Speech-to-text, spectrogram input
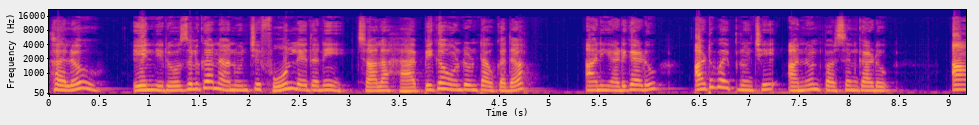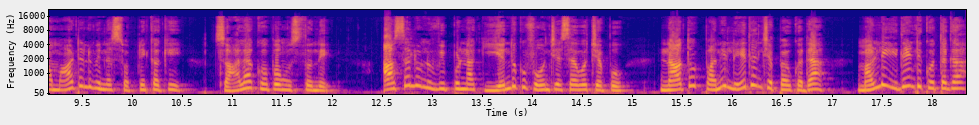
హలో ఇన్ని రోజులుగా నా నుంచి ఫోన్ లేదని చాలా హ్యాపీగా ఉండుంటావు కదా? అని అడిగాడు. అటువైపు నుంచి అన్నోన్ పర్సన్ గాడు. ఆ మాటలు విన్న స్వప్నికకి చాలా కోపం వస్తుంది. అసలు నువ్విప్పుడు నాకు ఎందుకు ఫోన్ చేశావో చెప్పు. నాతో పని లేదని చెప్పావు కదా. మళ్ళీ ఇదేంటి కొత్తగా?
